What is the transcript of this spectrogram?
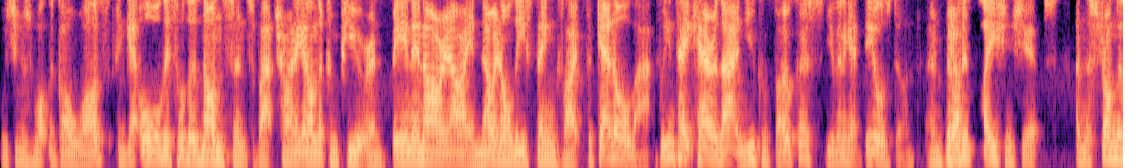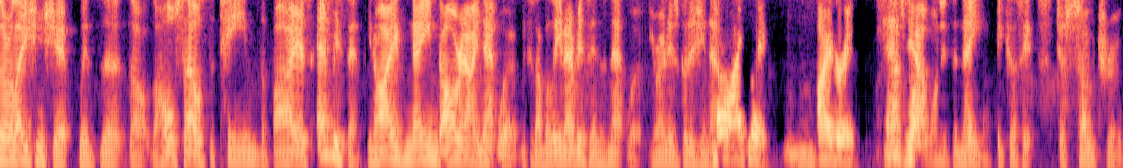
which was what the goal was, and get all this other nonsense about trying to get on the computer and being in REI and knowing all these things. Like, forget all that. If we can take care of that and you can focus, you're going to get deals done and building relationships. And the stronger the relationship with the, the the wholesales, the team, the buyers, everything. You know, I named REI Network because I believe everything's network. You're only as good as your network. No, I agree. Mhm. I agree. That's yeah. why I wanted the name because it's just so true.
